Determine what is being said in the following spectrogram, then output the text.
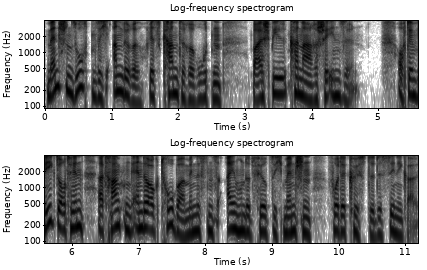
Menschen suchten sich andere, riskantere Routen, Beispiel Kanarische Inseln. Auf dem Weg dorthin ertranken Ende Oktober mindestens 140 Menschen vor der Küste des Senegal.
